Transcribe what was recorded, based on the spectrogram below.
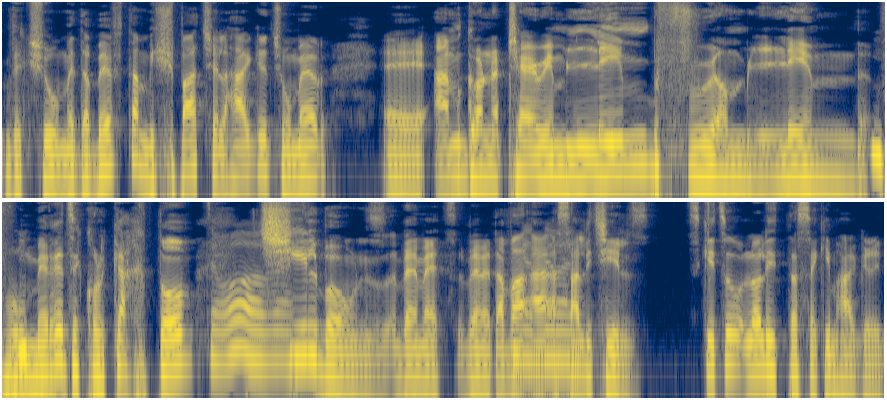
וכשהוא מדבב את המשפט של הגריד שהוא אומר אה, I'm gonna tear him limb from limb והוא אומר את זה כל כך טוב. chill bones באמת באמת אבל. עשה לי chills. אז קיצור לא להתעסק עם הגריד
